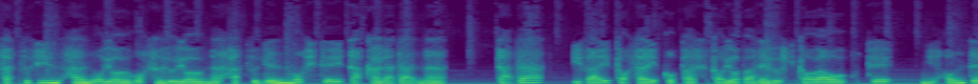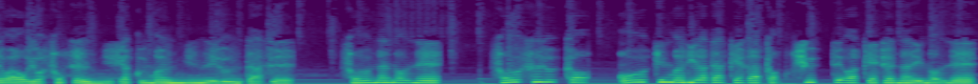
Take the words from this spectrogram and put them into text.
殺人犯を擁護するような発言もしていたからだな。ただ、意外とサイコパスと呼ばれる人は多くて、日本ではおよそ1200万人いるんだぜ。そうなのね。そうすると、大内マリアだけが特殊ってわけじゃないのね。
